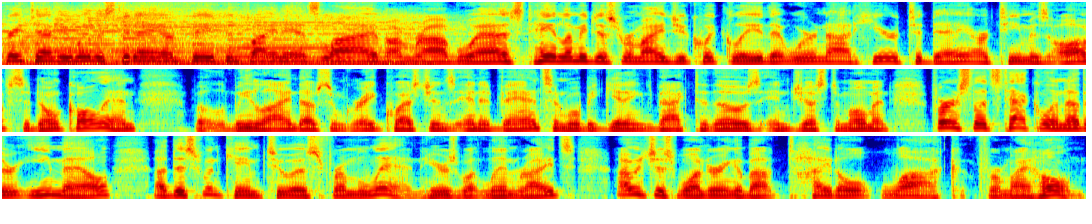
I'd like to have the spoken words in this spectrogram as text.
Great to have you with us today on Faith and Finance Live. I'm Rob West. Hey, let me just remind you quickly that we're not here today. Our team is off, so don't call in. But we lined up some great questions in advance, and we'll be getting back to those in just a moment. First, let's tackle another email. Uh, this one came to us from Lynn. Here's what Lynn writes I was just wondering about title lock for my home.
